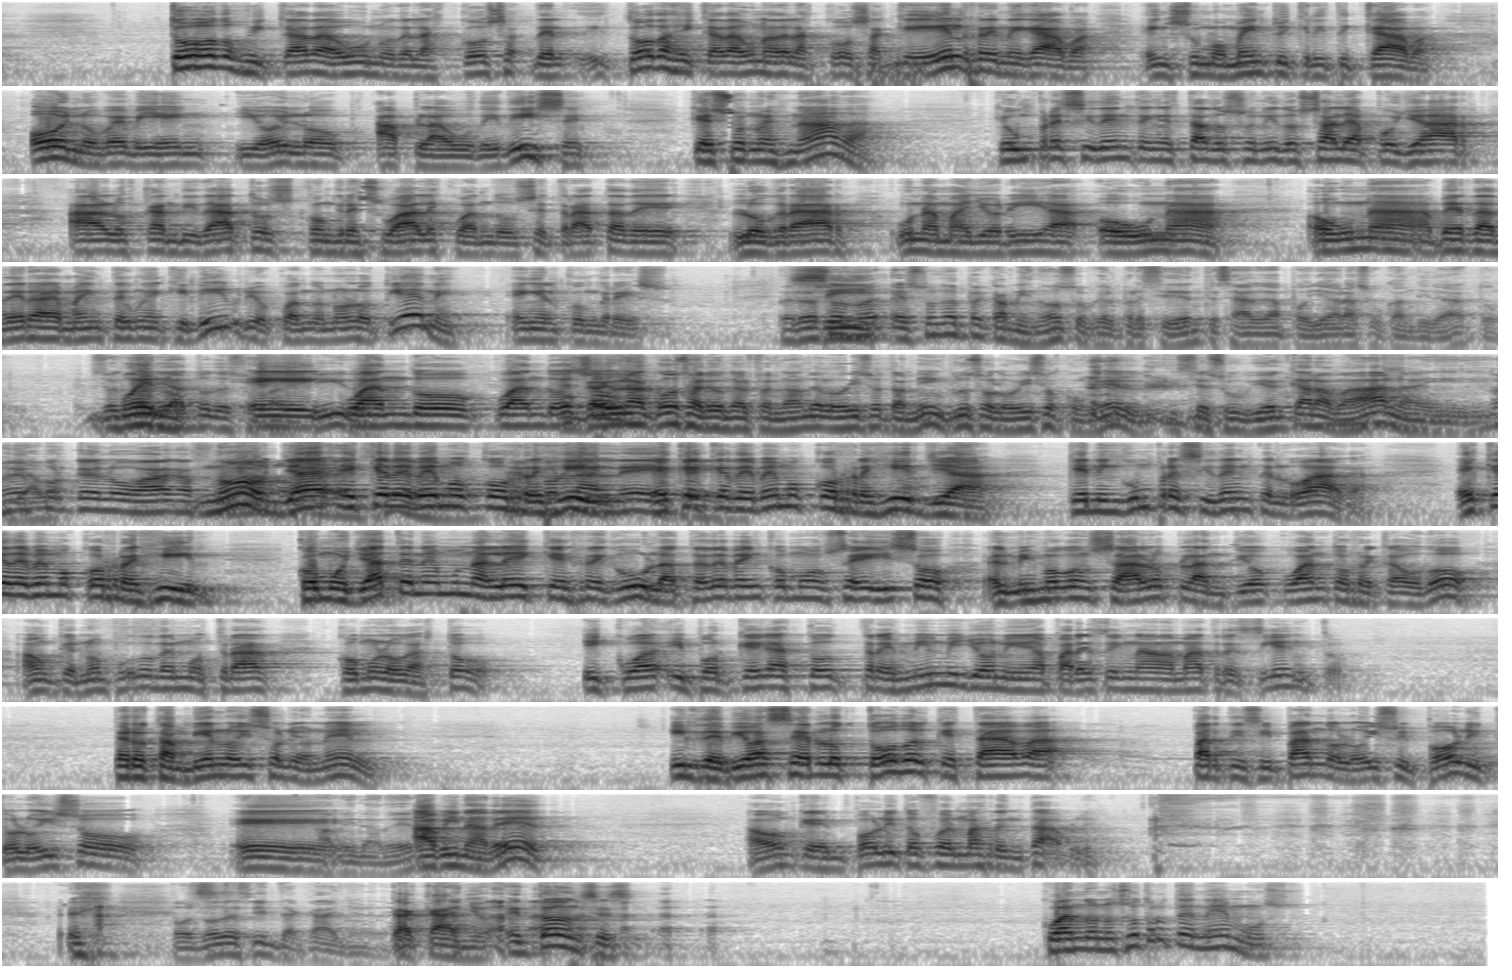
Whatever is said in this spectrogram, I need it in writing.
todos y cada uno de las cosas, de, todas y cada una de las cosas que él renegaba en su momento y criticaba, hoy lo ve bien y hoy lo aplaude y dice que eso no es nada, que un presidente en Estados Unidos sale a apoyar a los candidatos congresuales cuando se trata de lograr una mayoría o una, o una verdaderamente un equilibrio cuando no lo tiene en el Congreso. Pero eso, no, eso no es pecaminoso que el presidente salga a apoyar a su candidato bueno, eh, cuando, cuando eso... hay una cosa, Leonel Fernández lo hizo también, incluso lo hizo con él, y se subió en caravana y... No es porque lo haga... No, ya es que debemos corregir, es, que, que debemos corregir ya, que ningún presidente lo haga. Es que debemos corregir, como ya tenemos una ley que regula, ustedes ven cómo se hizo, el mismo Gonzalo planteó cuánto recaudó, aunque no pudo demostrar cómo lo gastó. Y, y por qué gastó 3 mil millones y aparecen nada más 300 pero también lo hizo Leonel. Y debió hacerlo todo el que estaba participando, lo hizo Hipólito, lo hizo eh, Abinader. Aunque Hipólito fue el más rentable. Por no decir tacaño. Tacaño. Entonces, cuando nosotros tenemos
